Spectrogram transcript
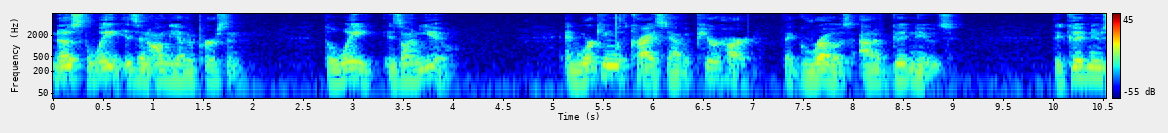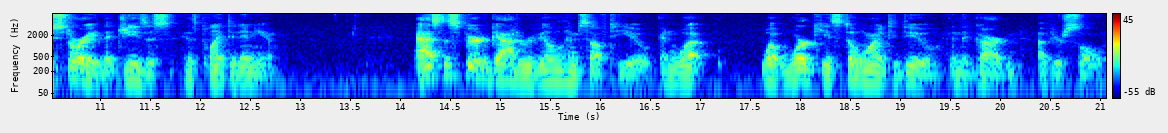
notice the weight isn't on the other person, the weight is on you. And working with Christ to have a pure heart that grows out of good news, the good news story that Jesus has planted in you. Ask the Spirit of God to reveal Himself to you and what, what work He is still wanting to do in the garden of your soul.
